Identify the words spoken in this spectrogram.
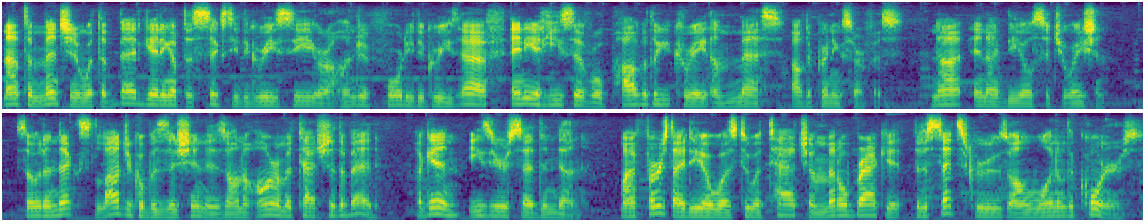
Not to mention with the bed getting up to 60 degrees C or 140 degrees F, any adhesive will probably create a mess of the printing surface. Not an ideal situation. So the next logical position is on an arm attached to the bed. Again, easier said than done. My first idea was to attach a metal bracket to the set screws on one of the corners,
